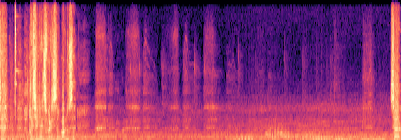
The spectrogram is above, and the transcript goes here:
சார் அர்ஜென்ட் இன்ஸ்பெக்டர் சார் பார்க்கணும் சார். சார்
